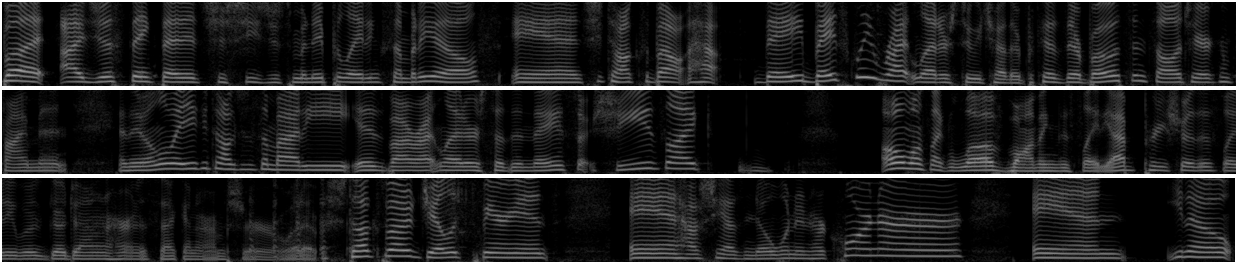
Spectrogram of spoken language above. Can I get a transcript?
but I just think that it's just she's just manipulating somebody else, and she talks about how they basically write letters to each other because they're both in solitary confinement, and the only way you can talk to somebody is by writing letters. So then they start. She's like almost like love bombing this lady. I'm pretty sure this lady would go down on her in a second, or I'm sure, whatever. she talks about her jail experience and how she has no one in her corner, and you know,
